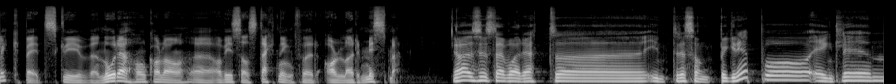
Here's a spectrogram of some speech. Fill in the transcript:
clickbait, skriver Nore. Han kaller eh, avisas dekning for alarmisme. Ja, jeg syns det var et uh, interessant begrep, og egentlig en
